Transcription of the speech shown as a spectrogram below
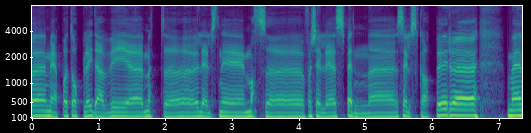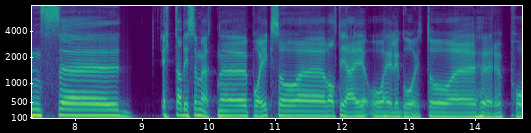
eh, med på et opplegg der vi eh, møtte ledelsen i masse forskjellige spennende selskaper. Eh, mens et av disse møtene pågikk, så valgte jeg å heller gå ut og høre på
